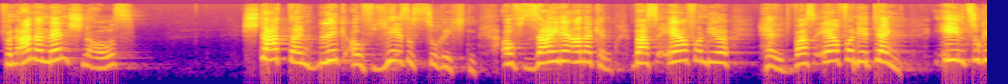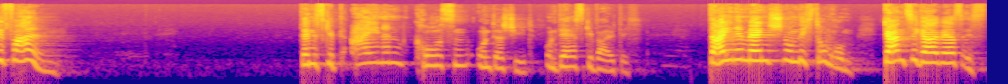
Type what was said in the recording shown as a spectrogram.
von anderen Menschen aus, statt deinen Blick auf Jesus zu richten, auf seine Anerkennung, was er von dir hält, was er von dir denkt, ihm zu gefallen? Denn es gibt einen großen Unterschied und der ist gewaltig. Deine Menschen um dich drumherum, ganz egal wer es ist,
